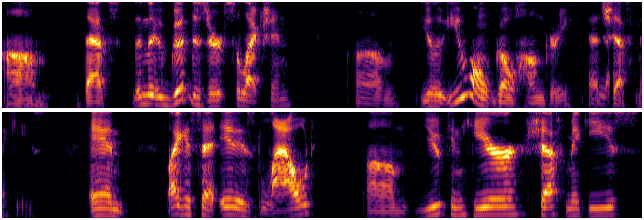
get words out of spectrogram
Um, that's then the good dessert selection. Um, you you won't go hungry at Chef Mickey's, and like I said, it is loud. Um, you can hear Chef Mickey's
